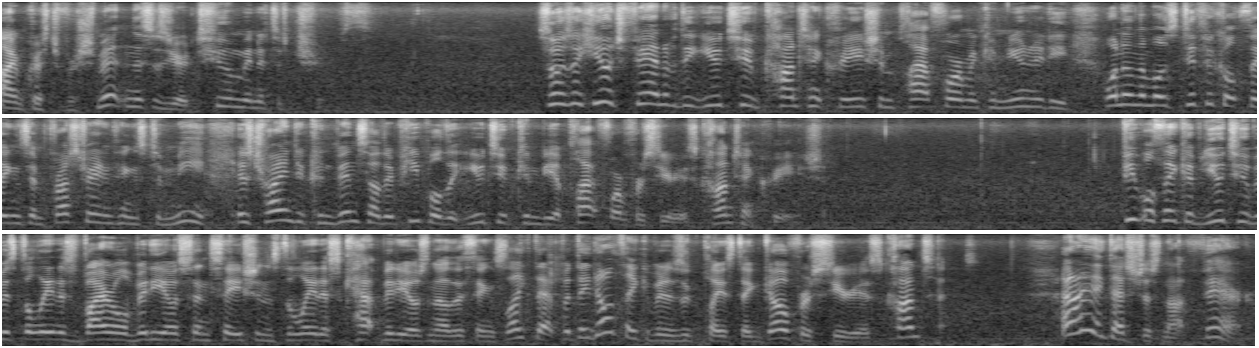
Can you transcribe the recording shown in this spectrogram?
I'm Christopher Schmidt, and this is your two minutes of truth. So, as a huge fan of the YouTube content creation platform and community, one of the most difficult things and frustrating things to me is trying to convince other people that YouTube can be a platform for serious content creation. People think of YouTube as the latest viral video sensations, the latest cat videos, and other things like that, but they don't think of it as a place they go for serious content. And I think that's just not fair.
